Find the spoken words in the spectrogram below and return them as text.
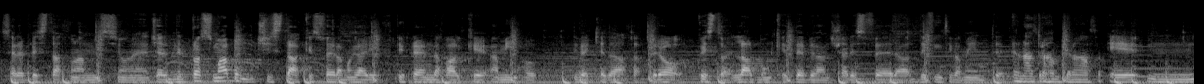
sarebbe stata una missione. Cioè, nel prossimo album ci sta che Sfera magari riprenda qualche amico di vecchia data. Però questo è l'album che deve lanciare Sfera definitivamente. è un altro campionato. E mh,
